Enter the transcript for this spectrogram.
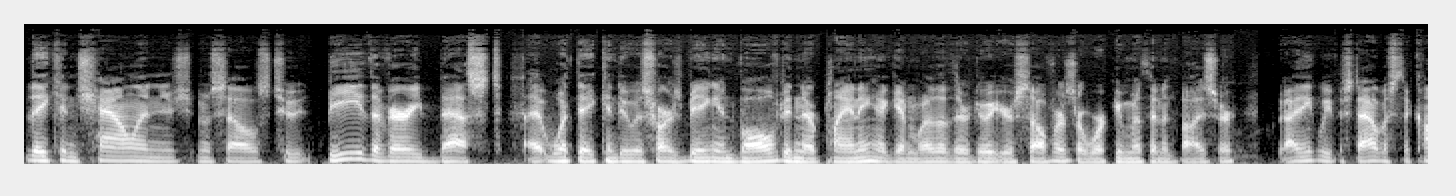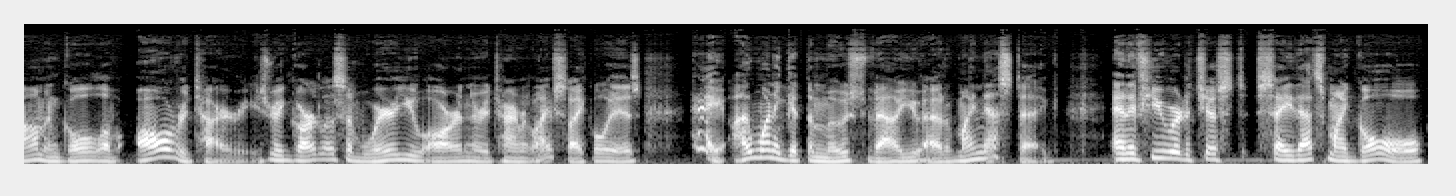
they can challenge themselves to be the very best at what they can do as far as being involved in their planning. Again, whether they're do it yourselfers or working with an advisor. I think we've established the common goal of all retirees, regardless of where you are in the retirement life cycle, is hey, I want to get the most value out of my nest egg. And if you were to just say that's my goal,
